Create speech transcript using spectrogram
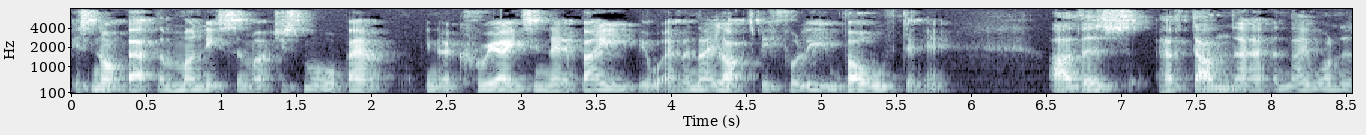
it's not about the money so much it's more about you know creating their baby or whatever and they like to be fully involved in it others have done that and they want to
